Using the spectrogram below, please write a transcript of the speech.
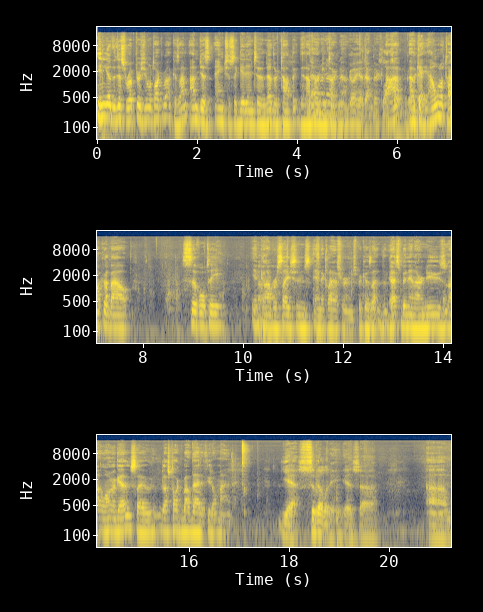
Any other disruptors you want to talk about? Because I'm, I'm just anxious to get into another topic that I've no, heard no, you no, talk about. Go ahead. There's lots I, of them. Go okay, ahead. I want to talk about civility in uh, conversations in the classrooms because that, that's been in our news not long ago. So let's talk about that if you don't mind. Yes, civility is. Uh, um,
